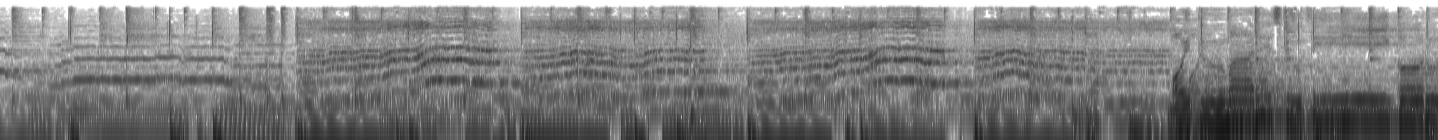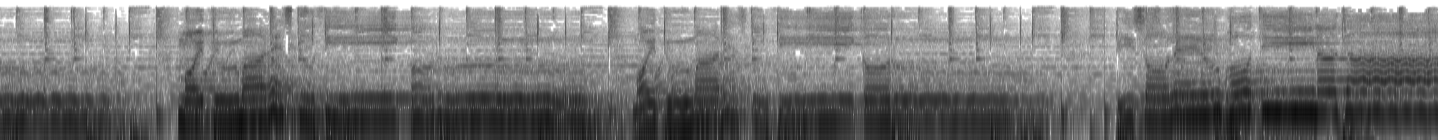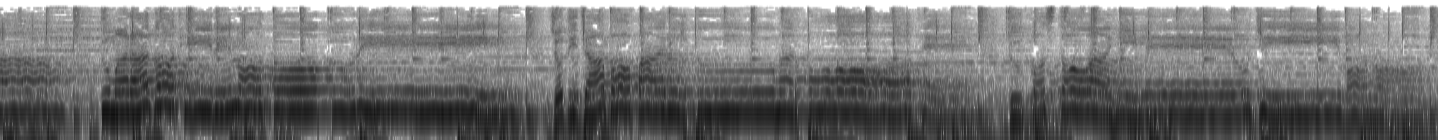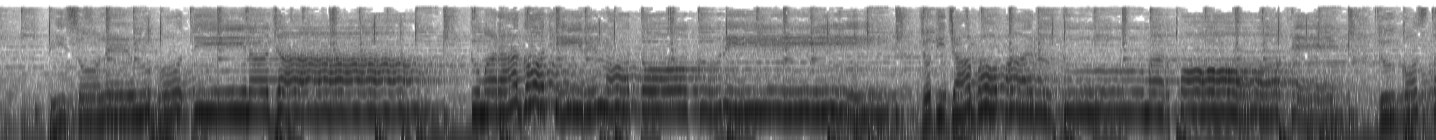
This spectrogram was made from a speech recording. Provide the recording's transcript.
মই তোমাৰ স্তুতি কৰো। মই তোমাৰ স্তুতি কৰো। মই তোমাৰ স্তুতি কৰো। পিছলে উভতি নাযা তোমাৰ আগথিৰ নত যদি যাব যদি যাব পাৰো তোমাৰ পথে দুকষ্ট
